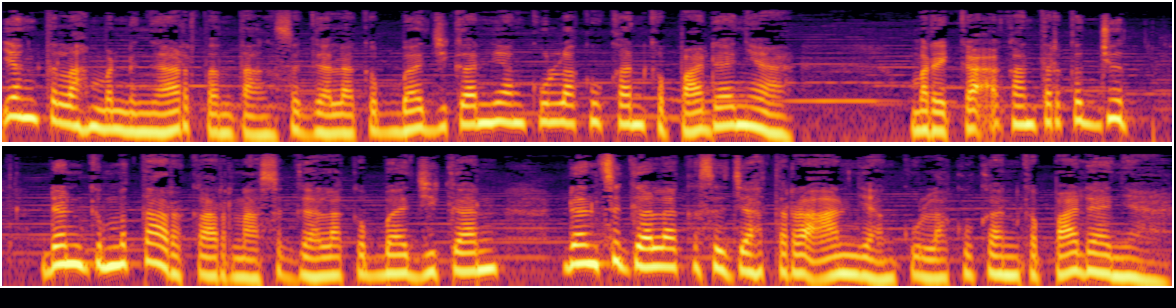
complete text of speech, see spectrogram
yang telah mendengar tentang segala kebajikan yang kulakukan kepadanya. Mereka akan terkejut dan gemetar karena segala kebajikan dan segala kesejahteraan yang kulakukan kepadanya.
